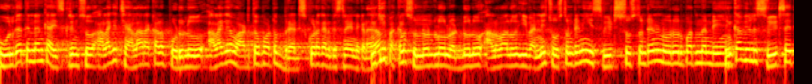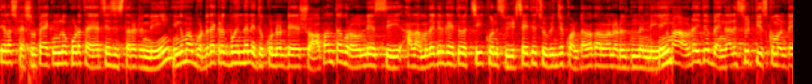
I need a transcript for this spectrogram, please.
కూల్గా తినడానికి ఐస్ క్రీమ్స్ అలాగే చాలా రకాల పొడులు అలాగే వాటితో పాటు బ్రెడ్స్ కూడా కనిపిస్తున్నాయండి ఇక్కడ. ఈ పక్కన సున్నుండ్లు లడ్డూలు అలవాలు ఇవన్నీ చూస్తుంటేనే ఈ స్వీట్స్ చూస్తుంటేనే నోరు ఊరిపోతుందండి. ఇంకా వీళ్ళు స్వీట్స్ అయితే ఇలా స్పెషల్ ప్యాకింగ్లో కూడా తయారు చేసి ఇస్తారటండి. ఇంకా మా బుడ్డది ఎక్కడికి పోయిందని ఎత్తుకుంటుంటే షాప్ అంతా ఒక రౌండ్ వేసి వాళ్ళ అమ్మ దగ్గరికి అయితే వచ్చి కొన్ని స్వీట్స్ అయితే చూపించి కొంటావా కొనమని అడుగుతుందండి. ఇంకా మా ఆవిడ అయితే బెంగాలీ స్వీట్ తీసుకోమంటే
